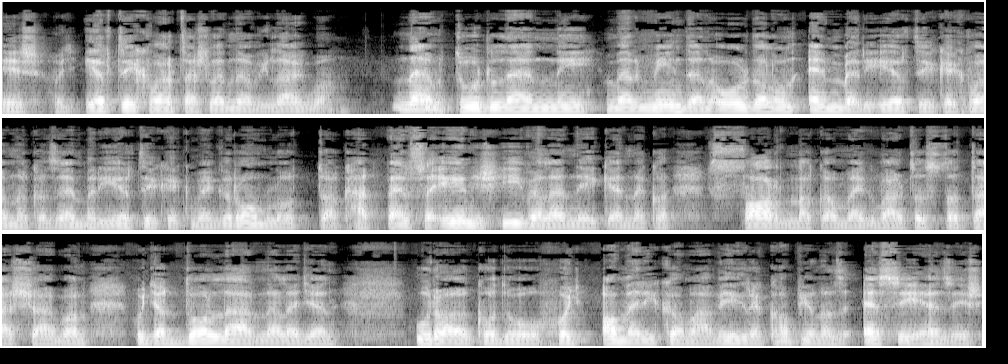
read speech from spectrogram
És hogy értékváltás lenne a világban? Nem tud lenni, mert minden oldalon emberi értékek vannak, az emberi értékek meg romlottak. Hát persze én is híve lennék ennek a szarnak a megváltoztatásában, hogy a dollár ne legyen uralkodó, hogy Amerika már végre kapjon az eszéhez, és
